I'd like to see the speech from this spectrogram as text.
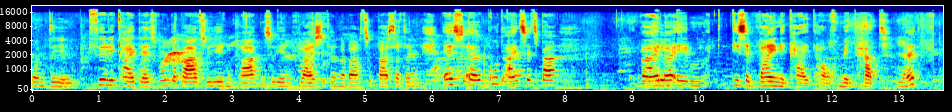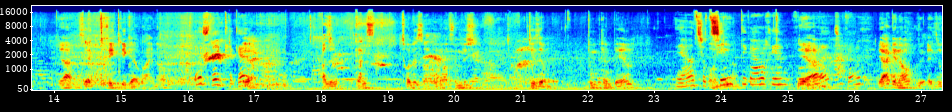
Und die Fülligkeit, der ist wunderbar zu jedem Braten, zu jedem Fleisch. Aber auch zu Pasta trinken. Er ist äh, gut einsetzbar, weil er eben diese Weinigkeit auch mit hat. Ja. Nicht? Ja, sehr trinkiger Wein auch. Er ist trinke, gell? Ja. Also ganz tolles Aroma für mich. Diese dunklen Beeren. Ja, und so Und, zimtig auch irgendwo. Ja. Nicht? Ja, genau. Also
